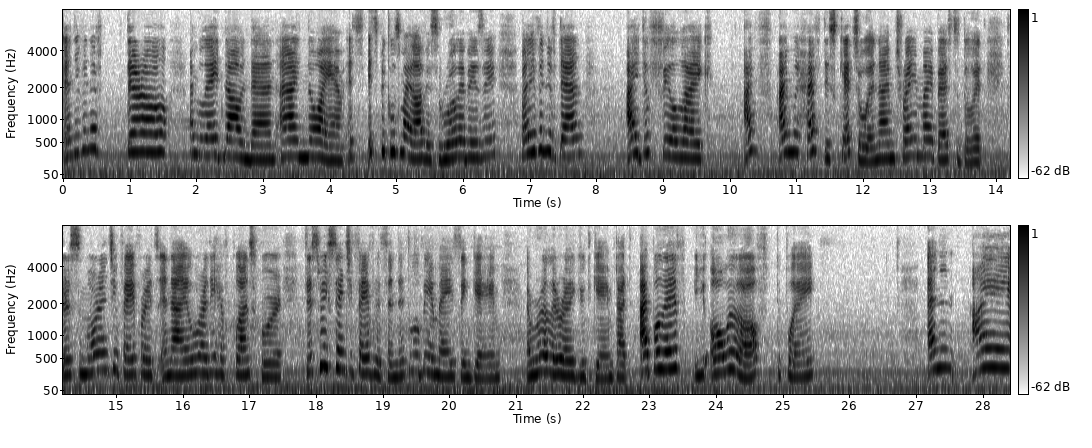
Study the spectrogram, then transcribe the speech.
and even if there I'm late now and then I know I am it's it's because my life is really busy. But even if then I do feel like I'm I'm have this schedule and I'm trying my best to do it. There's more engine favorites and I already have plans for this week's engine favorites and it will be amazing game a really really good game that I believe you all will love to play. And I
